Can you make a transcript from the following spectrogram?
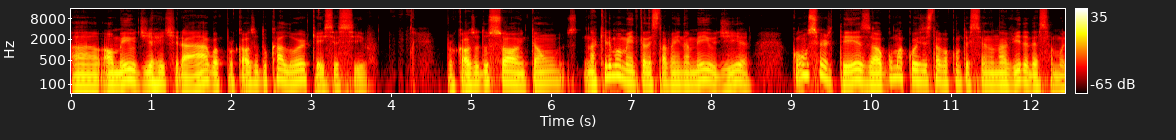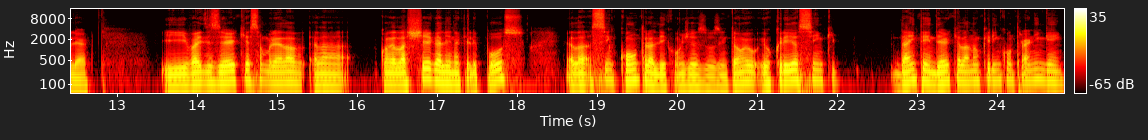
a, ao meio-dia retirar água por causa do calor que é excessivo, por causa do sol. Então, naquele momento que ela estava indo a meio-dia, com certeza alguma coisa estava acontecendo na vida dessa mulher. E vai dizer que essa mulher, ela, ela, quando ela chega ali naquele poço, ela se encontra ali com Jesus. Então eu, eu creio assim que dá a entender que ela não queria encontrar ninguém,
